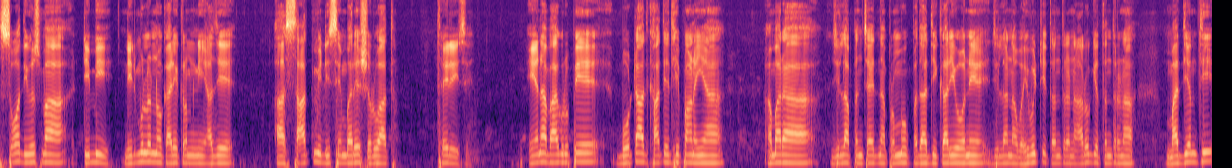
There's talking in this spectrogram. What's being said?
સો દિવસમાં ટીબી નિર્મૂલનનો કાર્યક્રમની આજે આ સાતમી ડિસેમ્બરે શરૂઆત થઈ રહી છે. એના ભાગરૂપે બોટાદ ખાતેથી પણ અહીંયા અમારા જિલ્લા પંચાયતના પ્રમુખ પદાધિકારીઓ અને જિલ્લાના વહીવટી તંત્રના, આરોગ્ય તંત્રના માધ્યમથી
